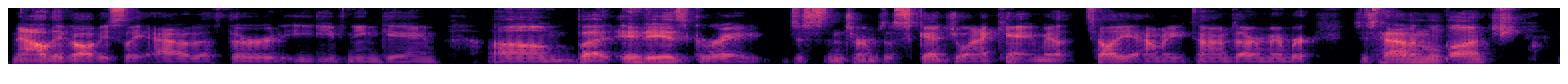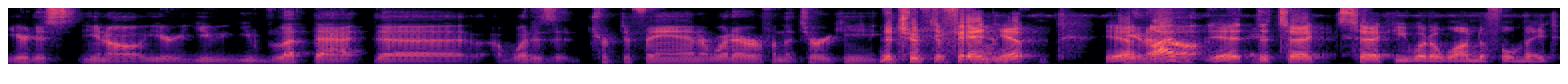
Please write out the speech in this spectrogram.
Now they've obviously added a third evening game, um, but it is great just in terms of scheduling. I can't even tell you how many times I remember just having lunch. You're just you know you're you you let that uh, what is it tryptophan or whatever from the turkey The tryptophan, yep, yeah, You know? Yeah. The tur- turkey, what a wonderful meat.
